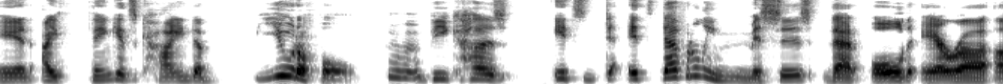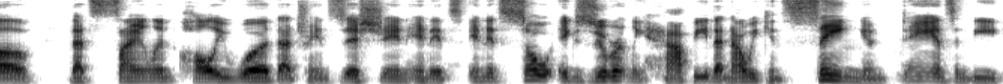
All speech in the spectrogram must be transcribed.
And I think it's kind of beautiful hmm because it's de- it's definitely misses that old era of that silent Hollywood, that transition, and it's and it's so exuberantly happy that now we can sing and dance and be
